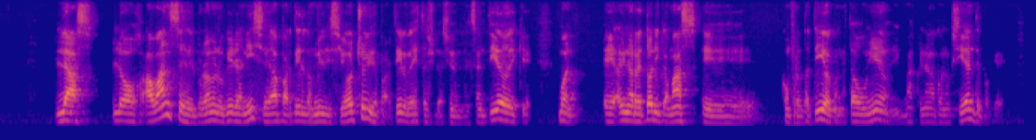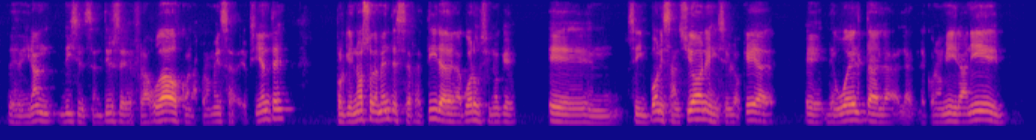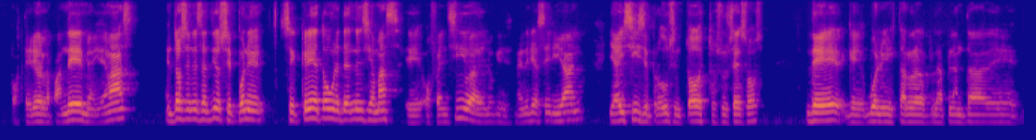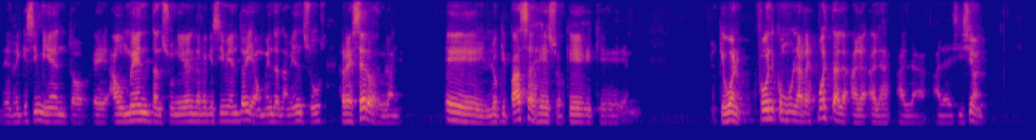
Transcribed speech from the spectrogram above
Las los avances del programa nuclear iraní se da a partir del 2018 y a partir de esta situación, en el sentido de que, bueno, eh, hay una retórica más confrontativa con Estados Unidos y más que nada con Occidente, porque desde Irán dicen sentirse defraudados con las promesas de Occidente, porque no solamente se retira del acuerdo, sino que eh, se impone sanciones y se bloquea de vuelta la, la economía iraní posterior a la pandemia y demás. Entonces, en ese sentido, se pone, se crea toda una tendencia más eh, ofensiva de lo que vendría a ser Irán, y ahí sí se producen todos estos sucesos de que vuelven a instalar la planta de, enriquecimiento, eh, aumentan su nivel de enriquecimiento y aumentan también sus reservas de uranio. Eh, lo que pasa es eso, que, que, bueno, fue como la respuesta a la, a la, decisión.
